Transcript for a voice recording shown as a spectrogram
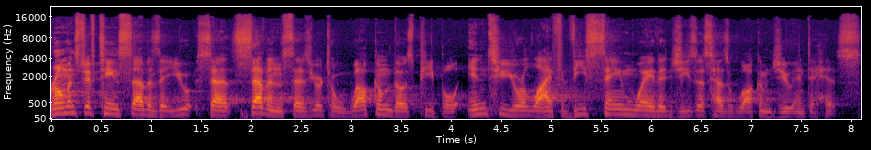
Romans 15, 7, that you, says, 7 says you're to welcome those people into your life the same way that Jesus has welcomed you into his.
